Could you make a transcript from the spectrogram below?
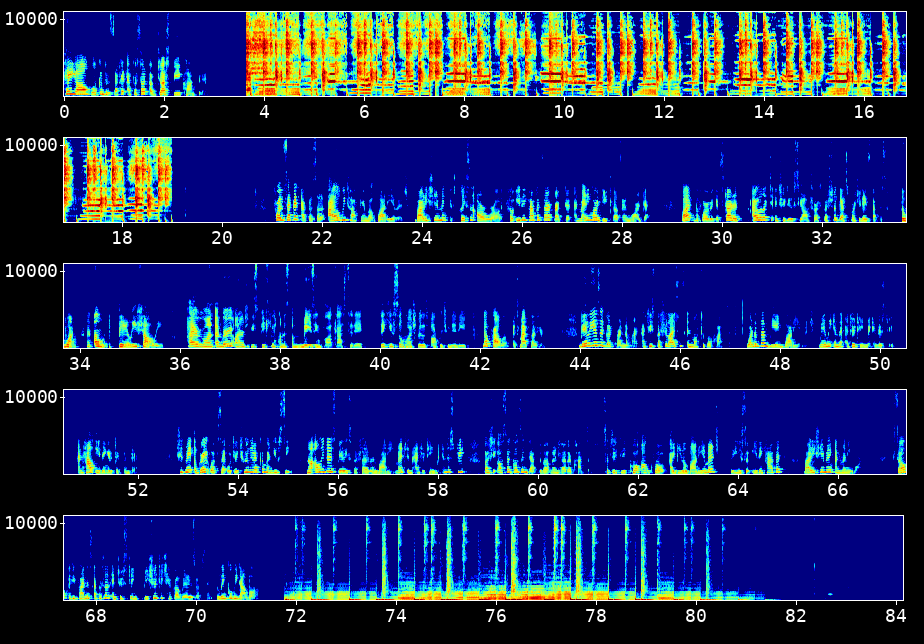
Hey y'all, welcome to the second episode of Just Be Confident. For the second episode, I will be talking about body image, body shaming, its place in our world, how eating habits are affected, and many more details and more depth. But before we get started, I would like to introduce y'all to our special guest for today's episode, the one and only Bailey Shawley. Hi, everyone. I'm very honored to be speaking on this amazing podcast today. Thank you so much for this opportunity. No problem, it's my pleasure. Bailey is a good friend of mine, and she specializes in multiple concepts, one of them being body image, mainly in the entertainment industry, and how eating is different there. She's made a great website which I truly recommend you see. Not only does Bailey specialize in body image in the entertainment industry, but she also goes in depth about many other concepts, such as the quote unquote ideal body image, the use of eating habits, body shaming, and many more. So, if you find this episode interesting, be sure to check out Bailey's website. The link will be down below.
